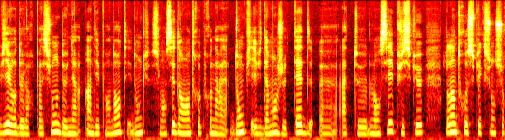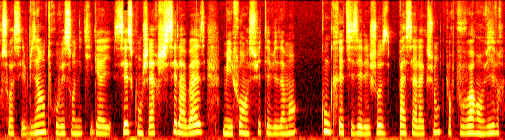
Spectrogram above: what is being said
vivre de leur passion, devenir indépendantes et donc se lancer dans l'entrepreneuriat. Donc évidemment, je t'aide euh, à te lancer, puisque l'introspection sur soi, c'est bien, trouver son ikigai, c'est ce qu'on cherche, c'est la base, mais il faut ensuite évidemment concrétiser les choses, passer à l'action pour pouvoir en vivre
